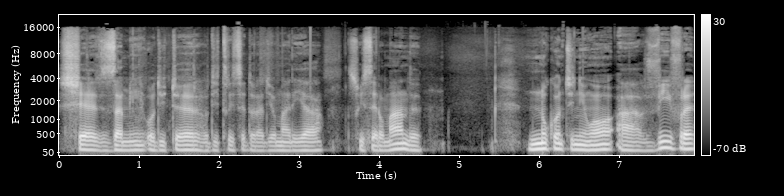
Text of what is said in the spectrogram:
Chers amis auditeurs, auditrices de Radio Maria, Suisse romande, nous continuons à vivre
